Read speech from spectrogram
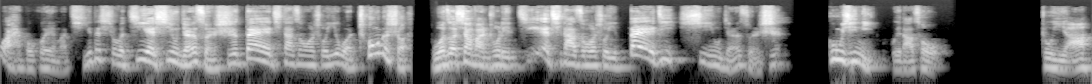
我还不会吗？提的是我借信用减值损失，贷其他综合收益。我冲的时候，我做相反处理，借其他综合收益，代记信用减值损失。恭喜你回答错误。注意啊，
